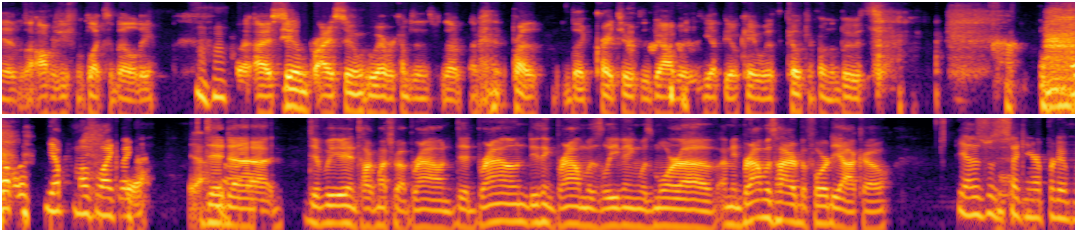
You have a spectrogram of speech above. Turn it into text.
Mm-hmm. it offers you some flexibility. Mhm. But I assume, I assume whoever comes in, the, I mean, probably the criteria for the job is you have to be okay with coaching from the booth. Probably. yep, most likely. Yeah. yeah, Did uh did we didn't talk much about Brown? Did Brown? Do you think Brown was leaving? Was more of? I mean, Brown was hired before Diaco. Yeah, this was the second year at Purdue.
